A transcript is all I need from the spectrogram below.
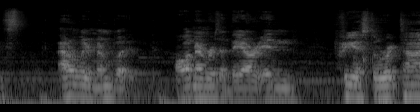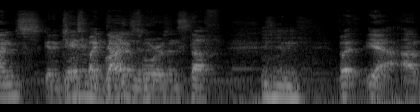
It's, I don't really remember, but all I remember is that they are in prehistoric times, getting chased Danny by McBride's dinosaurs and stuff. Mm-hmm. But yeah, uh,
